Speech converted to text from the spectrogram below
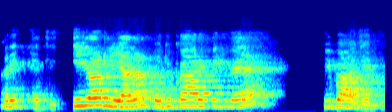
හරි ඇති. ඊගාට ලියාගන්න පොදු කාර්ය පිළිවෙල විභාජනය.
